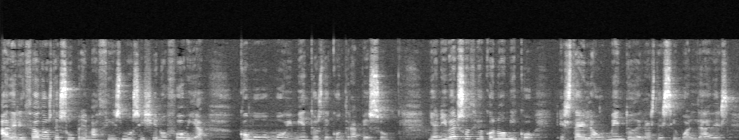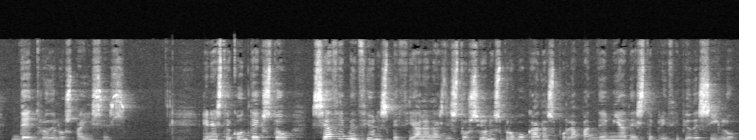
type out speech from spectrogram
aderezados de supremacismos y xenofobia como movimientos de contrapeso. Y a nivel socioeconómico está el aumento de las desigualdades dentro de los países. En este contexto, se hace mención especial a las distorsiones provocadas por la pandemia de este principio de siglo,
